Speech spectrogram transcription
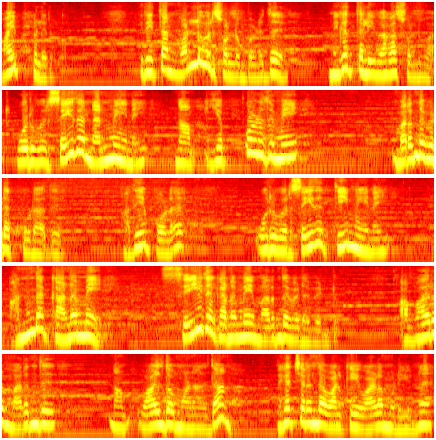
வாய்ப்புகள் இருக்கும். இதைத்தான் வள்ளுவர் சொல்லும் பொழுது மிக தெளிவாக சொல்லுவார். ஒருவர் செய்த நன்மையினை நாம் எப்பொழுதுமே மறந்துவிடக்கூடாது. அதே போல ஒருவர் செய்த தீமையினை அந்த கணமே செய்த கணமே மறந்துவிட வேண்டும். அவ்வாறு மறந்து நாம் வாழ்ந்தோமானால் தான் மிகச்சிறந்த வாழ்க்கையை வாழ முடியும்னு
